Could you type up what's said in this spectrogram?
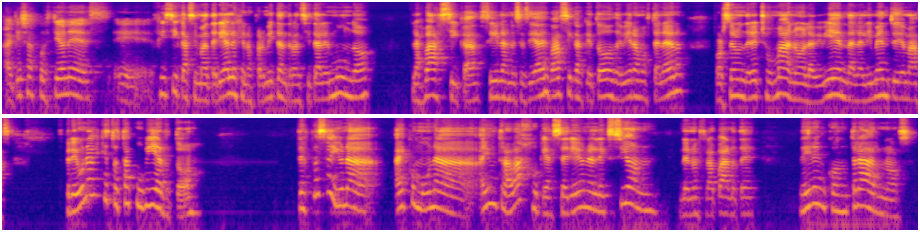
aquellas cuestiones eh, físicas y materiales que nos permitan transitar el mundo, las básicas, ¿sí? las necesidades básicas que todos debiéramos tener por ser un derecho humano, la vivienda, el alimento y demás. Pero una vez que esto está cubierto, después hay una, hay como una, hay un trabajo que hacer y hay una lección de nuestra parte de ir a encontrarnos,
